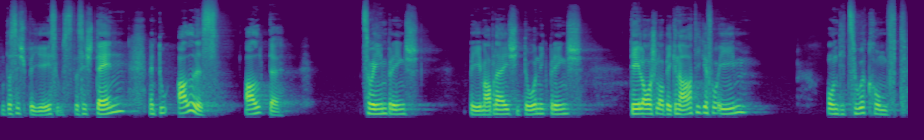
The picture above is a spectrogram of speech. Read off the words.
Und das ist bei Jesus. Das ist dann, wenn du alles Alte zu ihm bringst, bei ihm ableist, in die Ordnung bringst, die lässt begnadigen von ihm und in Zukunft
